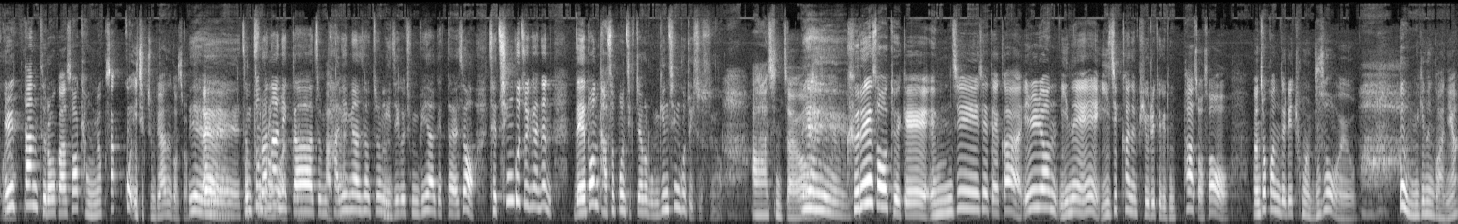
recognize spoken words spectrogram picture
같더라고요. 일단 들어가서 경력 쌓고 이직 준비하는 거죠. 예, 네, 좀 불안하니까. 좀 맞아요. 다니면서 좀 음. 이직을 준비해야겠다 해서 제 친구 중에는 네 번 다섯 번 직장을 옮긴 친구도 있었어요. 아 진짜요? 예. 그래서 되게 MZ 세대가 1년 이내에 이직하는 비율이 되게 높아져서 면접관들이 정말 무서워해요. 아, 또 옮기는 거 아니야?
